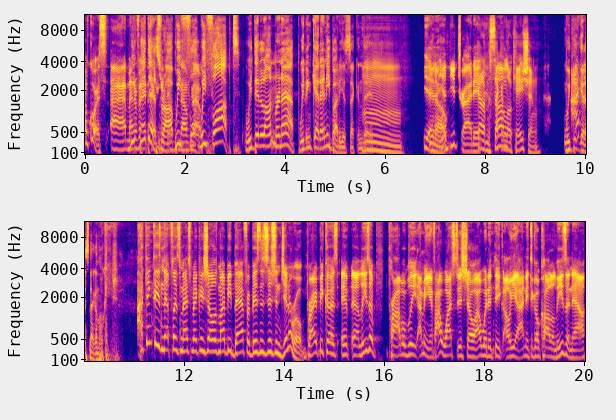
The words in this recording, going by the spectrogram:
of course. Uh, matter we of did fact, I this rob we down flo- now. we flopped we did it on renap we didn't get anybody a second date Hmm. yeah, you know. you, you tried it. Got him a second Um, location. we did I- get a second location I think these Netflix matchmaking shows might be bad for businesses in general, right? Because if Aleeza probably, I mean, if I watched this show, I wouldn't think, oh yeah, I need to go call Aleeza now.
